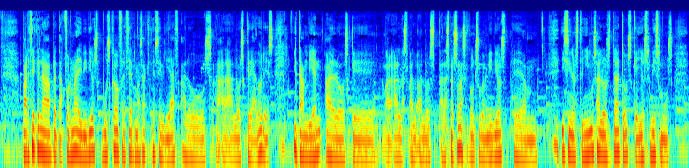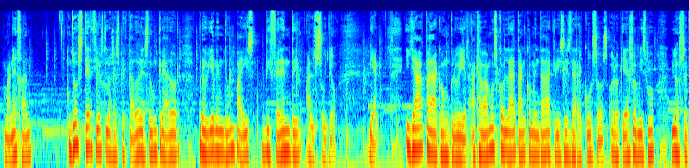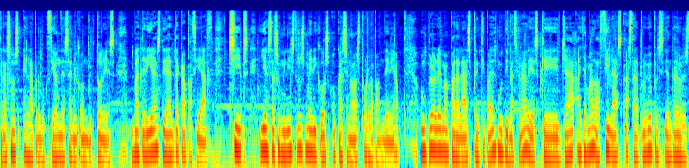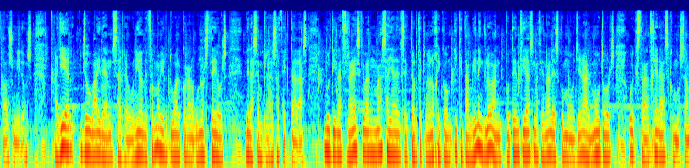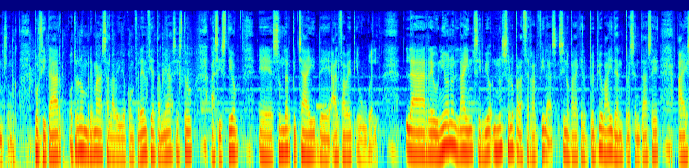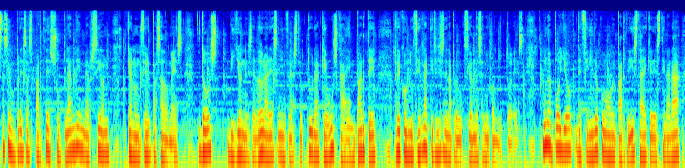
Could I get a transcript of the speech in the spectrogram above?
Parece que la plataforma de vídeos busca ofrecer más accesibilidad a los, a, los creadores y también a los que a, las, a las personas que consumen vídeos em, y si nos ceñimos a los datos que ellos mismos manejan, dos tercios de los espectadores de un creador provienen de un país diferente al suyo. Bien, y ya para concluir, acabamos con la tan comentada crisis de recursos, o lo que es lo mismo, los retrasos en la producción de semiconductores, baterías de alta capacidad, chips y hasta suministros médicos ocasionados por la pandemia. Un problema para las principales multinacionales que ya ha llamado a filas hasta el propio presidente de los Estados Unidos. Ayer, Joe Biden se reunió de forma virtual con algunos CEOs de las empresas afectadas, multinacionales que van más allá del sector tecnológico y que también engloban potencias nacionales como General Motors o extranjeras como Samsung. Por citar otro nombre más a la videoconferencia, también asistió, asistió eh, Sundar Pichai de Alphabet y Google. La reunión online sirvió no solo para cerrar filas, sino para que el propio Biden presentase a estas empresas parte de su plan de inversión que anunció el pasado mes, 2 billones de dólares en infraestructura que busca en parte reconducir la crisis de la producción de semiconductores. Un apoyo definido como bipartidista y que destinará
